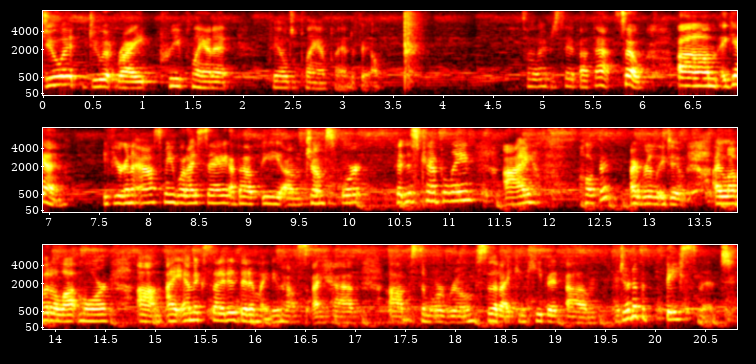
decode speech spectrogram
do it, do it right, pre-plan it, fail to plan, plan to fail. That's all I have to say about that. So, um, again, if you're going to ask me what I say about the um, JumpSport fitness trampoline, I love it. I really do. I love it a lot more. Um, I am excited that in my new house I have um, some more room so that I can keep it. Um, I don't have a basement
